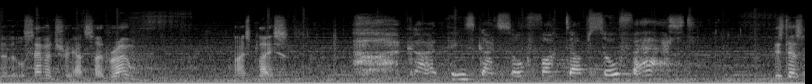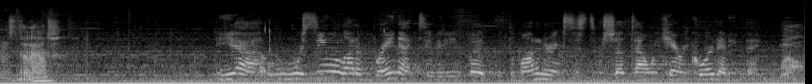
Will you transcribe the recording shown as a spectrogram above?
A little cemetery outside Rome. Nice place. Oh, God, things got so fucked up so fast. Is Desmond still out? Yeah, we're seeing a lot of brain activity, but with the monitoring system shut down, we can't record anything. Well,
